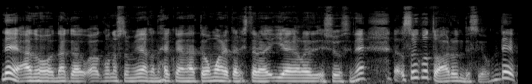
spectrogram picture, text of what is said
ね、あの、なんか、この人迷惑な役やなって思われたりしたら嫌がられるでしょうしね。そういうことはあるんですよ。で、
